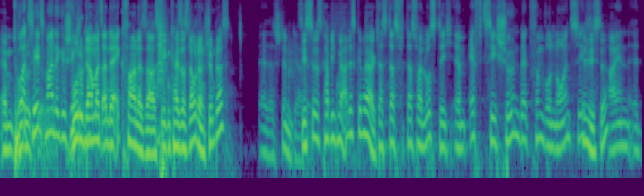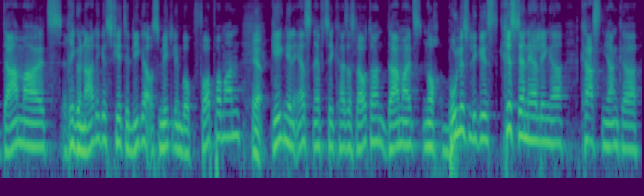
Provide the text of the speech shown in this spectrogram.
Ähm, Du wo erzählst mal eine Wo Geschichte. du damals an der Eckfahne saßt gegen Kaiserslautern, stimmt das? Äh, das stimmt, ja. Siehst du, das habe ich mir alles gemerkt. Das, das, das war lustig. Ähm, FC Schönberg 95, Hier siehst du. ein äh, damals Regionalliges, vierte Liga aus Mecklenburg-Vorpommern, Ja. gegen den ersten FC Kaiserslautern, damals noch Bundesligist, Christian Erlinger, Carsten Janker,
